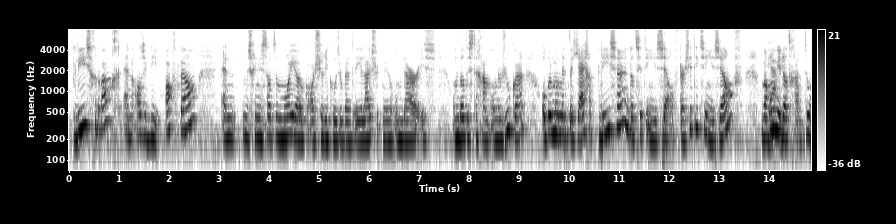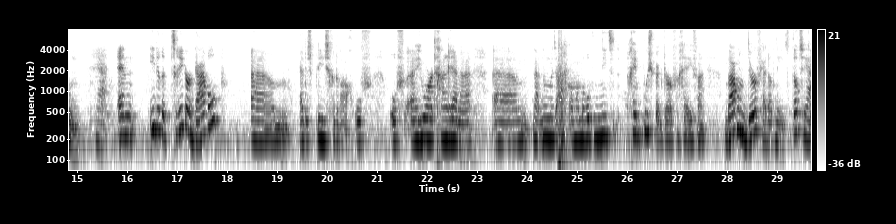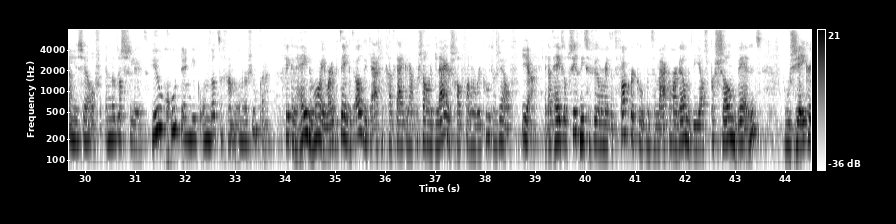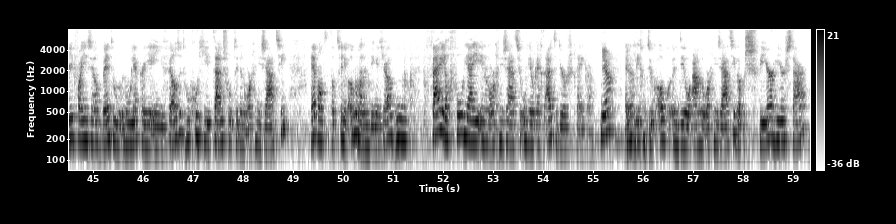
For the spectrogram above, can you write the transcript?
please gedrag. En als ik die afbel, en misschien is dat een mooie ook als je recruiter bent en je luistert nu, om daar is om dat eens te gaan onderzoeken. Op het moment dat jij gaat pleasen, dat zit in jezelf. Daar zit iets in jezelf waarom Ja. je dat gaat doen. ja. En iedere trigger daarop, ehm, hè, dus please gedrag of, of eh, heel hard gaan rennen, ehm, nou, noem het eigenlijk allemaal maar op, niet, geen pushback durven geven. Waarom durf jij dat niet? Dat zit Ja. in jezelf. En dat is Absoluut. heel goed, denk ik, om dat te gaan onderzoeken. Vind ik een hele mooie. Maar dat betekent ook dat je eigenlijk gaat kijken naar persoonlijk leiderschap van een recruiter zelf. Ja, En dat heeft op zich niet zoveel meer met het vak recruitment te maken, maar wel met wie je als persoon bent. Hoe zeker je van jezelf bent, hoe, hoe lekker je in je vel zit, hoe goed je je thuis voelt in een organisatie. Hè, want dat vind ik ook nog wel een dingetje. Hoe veilig voel jij je in een organisatie om je ook echt uit te durven spreken? ja, En ja. dat ligt natuurlijk ook een deel aan de organisatie. Welke sfeer heerst daar?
